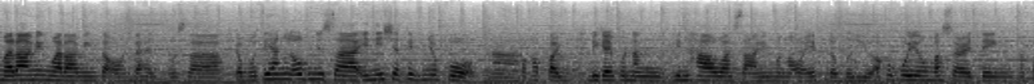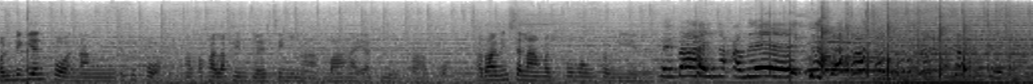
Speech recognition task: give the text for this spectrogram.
maraming maraming taon dahil po sa kabutihang loob niyo sa initiative niyo po na makapagbigay po ng ginhawa sa aming mga OFW. Ako po yung maswerteng napagbigyan po ng ito po, napakalaking blessing na bahay at lupa po. Maraming salamat po, Ma'am Camille. May bahay na kami!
